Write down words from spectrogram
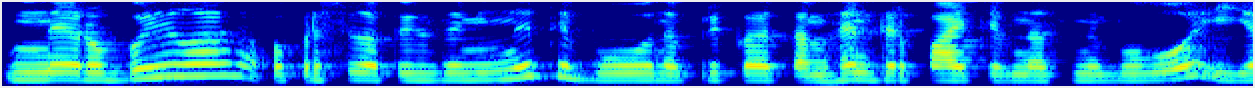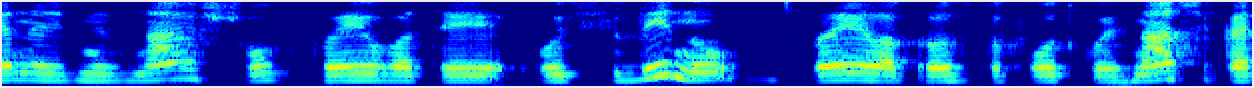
не робила, попросила б їх замінити, бо, наприклад, там гендер-паті в нас не було, і я навіть не знаю, що вклеювати ось сюди. Ну, вклеїла просто фотку Ігнашика.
